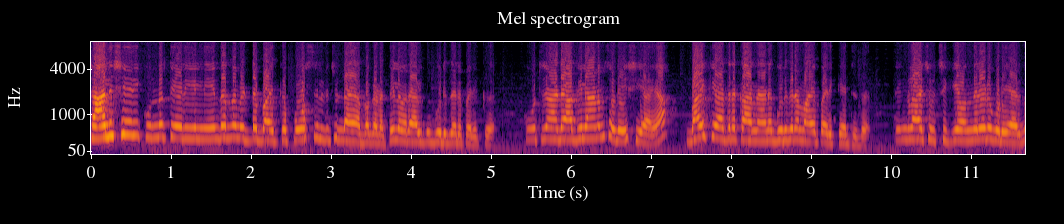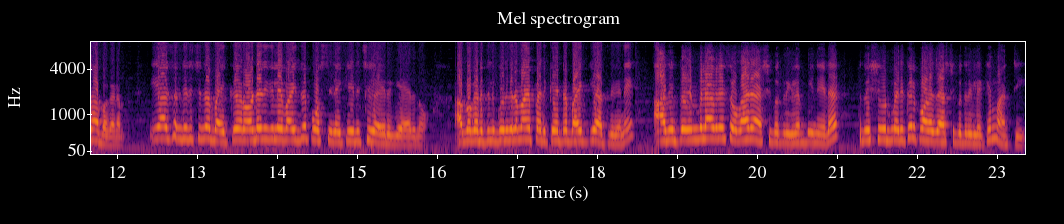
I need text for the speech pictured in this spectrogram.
ചാലിശ്ശേരി കുന്നത്തേരിയിൽ നിയന്ത്രണം വിട്ട ബൈക്ക് പോസ്റ്റിലിടിച്ചുണ്ടായ അപകടത്തിൽ ഒരാൾക്ക് ഗുരുതര പരിക്ക്. കൂറ്റനാട് അഖിലാണം സ്വദേശിയായ ബൈക്ക് യാത്രക്കാരനാണ് ഗുരുതരമായി പരിക്കേറ്റത്. തിങ്കളാഴ്ച ഉച്ചയ്ക്ക് ഒന്നരയോട് കൂടിയായിരുന്നു അപകടം. ഇയാൾ സഞ്ചരിച്ചിരുന്ന ബൈക്ക് റോഡരികിലെ വൈദ്യുത പോസ്റ്റിലേക്ക് ഇടിച്ചു കയറുകയായിരുന്നു. അപകടത്തിൽ ഗുരുതരമായി പരിക്കേറ്റ ബൈക്ക് യാത്രികനെ ആദ്യം പെരുമ്പിലാവിലെ സ്വകാര്യ ആശുപത്രിയിലും പിന്നീട് തൃശൂർ മെഡിക്കൽ കോളേജ് ആശുപത്രിയിലേക്കും മാറ്റി.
